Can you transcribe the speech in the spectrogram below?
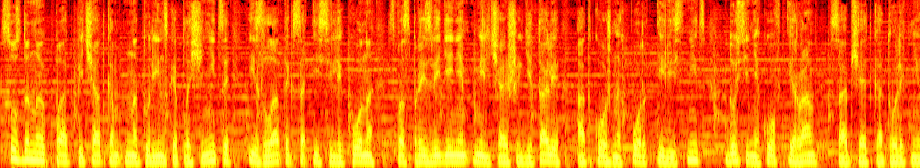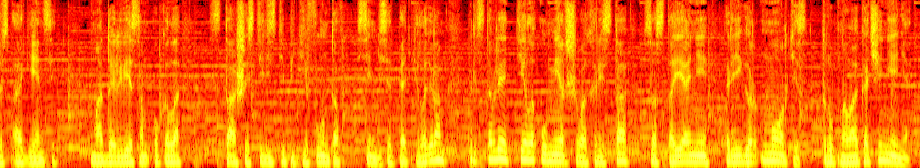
созданную по отпечаткам на Туринской плащанице из латекса и силикона с воспроизведением мельчайших деталей от кожных пор и ресниц до синяков и ран, сообщает Catholic News Agency. Модель весом около 165 фунтов 75 килограмм представляет тело умершего Христа в состоянии ригор мортис, трупного окоченения –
